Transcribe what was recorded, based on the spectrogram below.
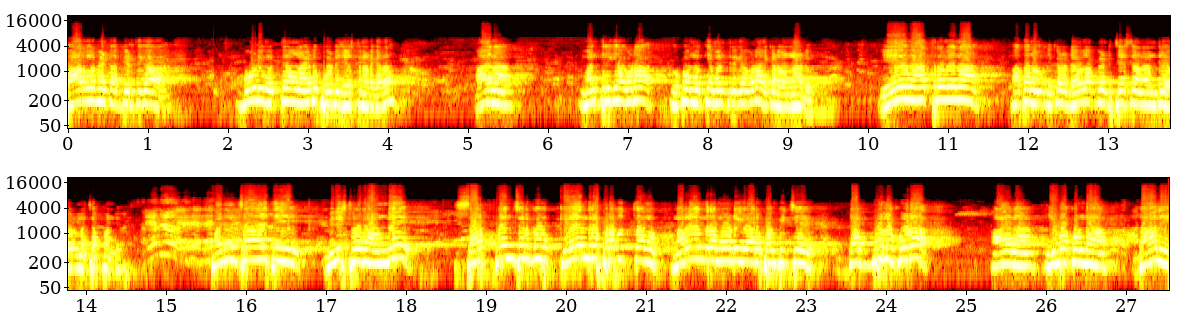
పార్లమెంట్ అభ్యర్థిగా బూడి ముత్యాల నాయుడు పోటీ చేస్తున్నాడు కదా. ఆయన మంత్రిగా కూడా ఉప ముఖ్యమంత్రిగా కూడా ఇక్కడ ఉన్నాడు. ఏ మాత్రమైనా అతను ఇక్కడ డెవలప్మెంట్ చేసినాడంటే ఎవరన్నా చెప్పండి. పంచాయతీ మినిస్టర్గా ఉండి సర్పంచులకు కేంద్ర ప్రభుత్వం నరేంద్ర మోడీ గారు పంపించే డబ్బులు కూడా ఆయన ఇవ్వకుండా దాని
